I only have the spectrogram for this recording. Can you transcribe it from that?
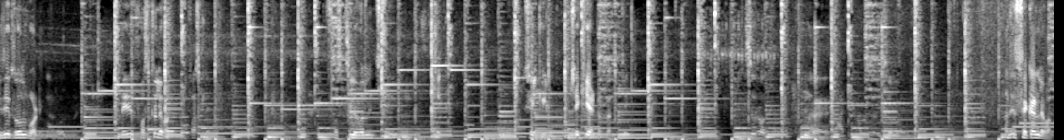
ఇది రోల్ బాడీ ఇది first level first first level నుంచి చెక్కి చెక్కి అంటారు సార్. అది సెకండ్ లెవెల్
